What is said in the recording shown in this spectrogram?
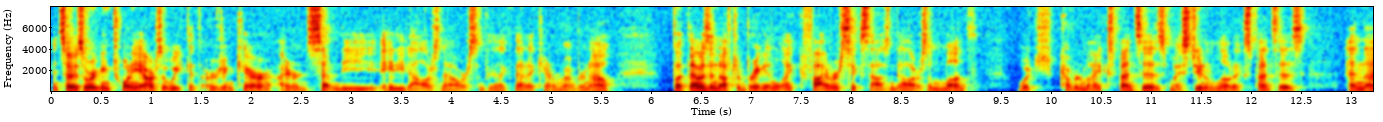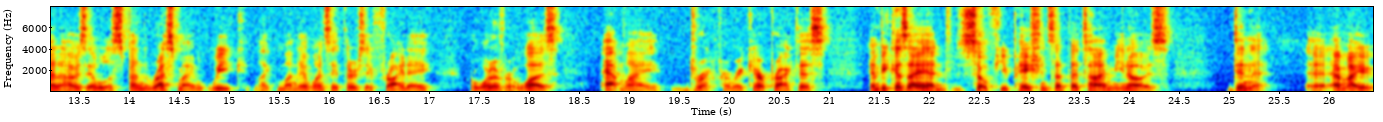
And so I was working 20 hours a week at the urgent care. I earned 70, 80 dollars an hour, something like that. I can't remember now. But that was enough to bring in like five or six thousand dollars a month, which covered my expenses, my student loan expenses, and then I was able to spend the rest of my week, like Monday, Wednesday, Thursday, Friday, or whatever it was, at my direct primary care practice. And because I had so few patients at that time, you know, I was didn't uh, at my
